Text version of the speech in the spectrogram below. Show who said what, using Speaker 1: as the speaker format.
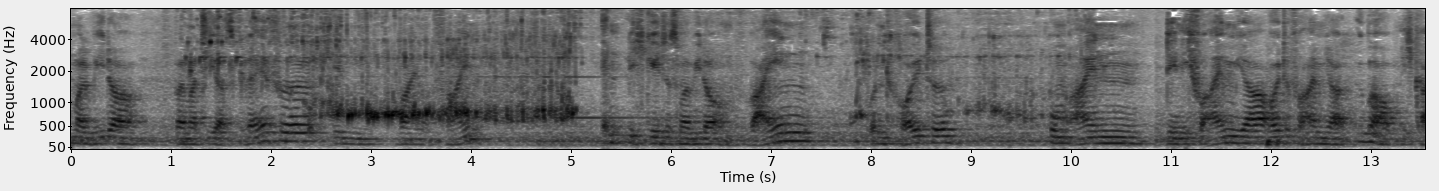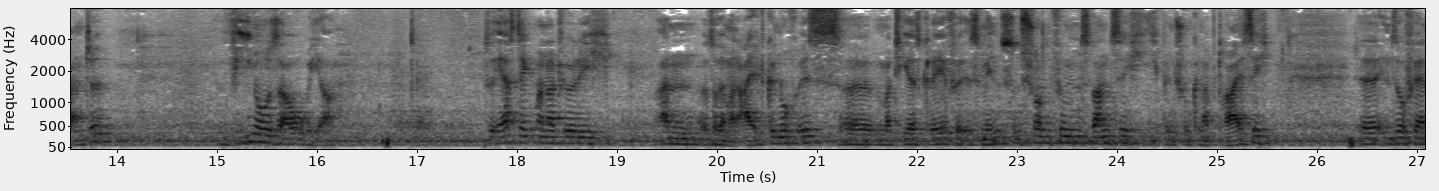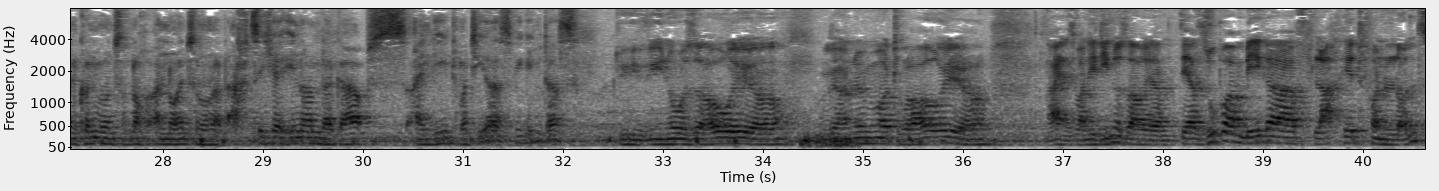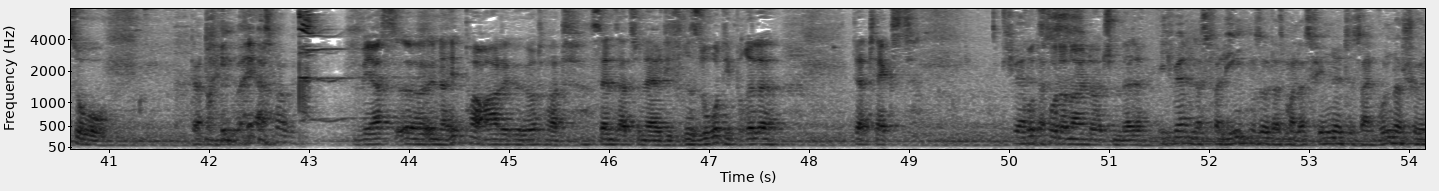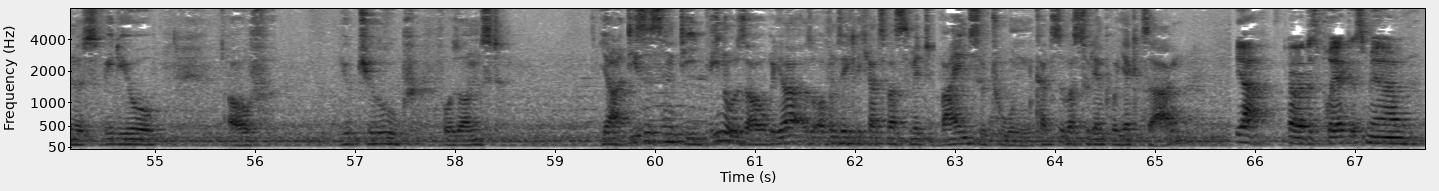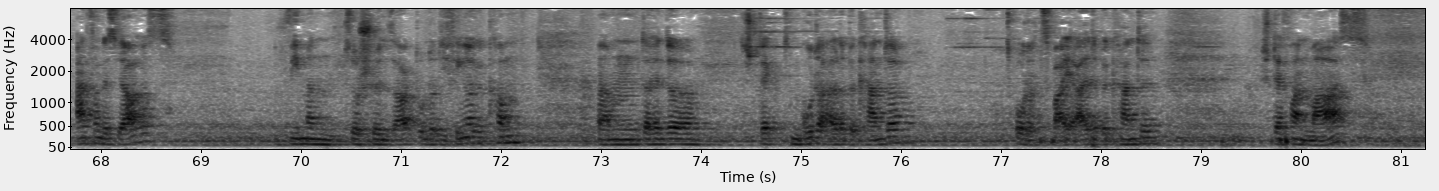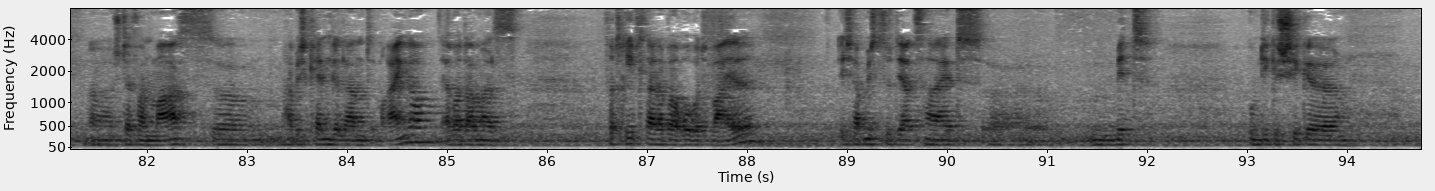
Speaker 1: sind mal wieder bei Matthias Gräfe in Wein und Fein. Endlich geht es mal wieder um Wein und heute um einen, den ich vor einem Jahr, heute vor einem Jahr überhaupt nicht kannte. Vinosaurier. Zuerst denkt man natürlich an, also wenn man alt genug ist, äh, Matthias Gräfe ist mindestens schon 25, ich bin schon knapp 30. Äh, insofern können wir uns noch an 1980 erinnern, da gab es ein Lied. Matthias, wie ging das?
Speaker 2: Die Dinosaurier werden immer trauriger. Nein, es waren die Dinosaurier. Der super mega Flachhit von Lonzo.
Speaker 1: Da trinken wir erstmal.
Speaker 2: Wer es äh, in der Hitparade gehört hat, sensationell. Die Frisur, die Brille, der Text.
Speaker 1: Ich werde
Speaker 2: Kurz
Speaker 1: das-
Speaker 2: vor der neuen deutschen Welle.
Speaker 1: Ich werde das verlinken, so dass man das findet. Es ist ein wunderschönes Video auf YouTube, wo sonst. Ja, dieses sind die Dinosaurier. Also offensichtlich hat es was mit Wein zu tun. Kannst du was zu dem Projekt sagen?
Speaker 2: Ja, äh, das Projekt ist mir Anfang des Jahres, wie man so schön sagt, unter die Finger gekommen. Ähm, dahinter steckt ein guter alter Bekannter oder zwei alte Bekannte, Stefan Maas. Äh, Stefan Maas äh, habe ich kennengelernt im Rheingau. Er war damals Vertriebsleiter bei Robert Weil. Ich habe mich zu der Zeit äh, mit um die Geschicke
